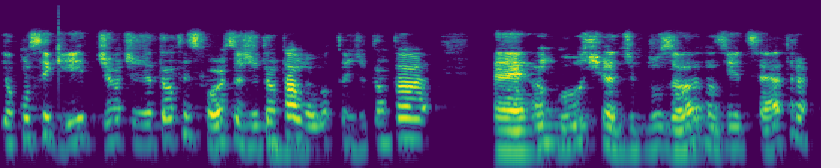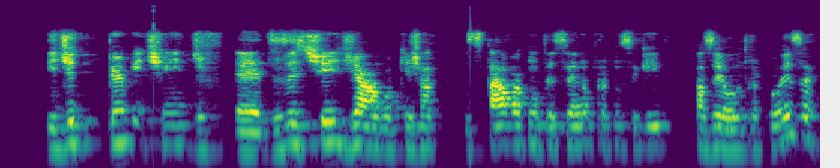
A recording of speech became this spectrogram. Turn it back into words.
eu consegui diante de tanto esforço, de tanta luta, de tanta é, angústia de, dos anos e etc. E de permitir de, é, desistir de algo que já estava acontecendo para conseguir fazer outra coisa.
